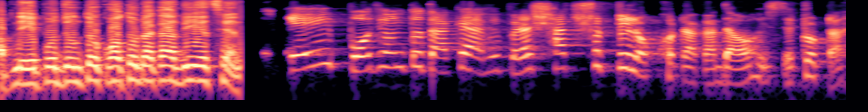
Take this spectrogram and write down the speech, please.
আপনি এ পর্যন্ত কত টাকা দিয়েছেন? এই পর্যন্ত তাকে আমি প্রায় সাতষট্টি লক্ষ টাকা দেওয়া হয়েছে টোটাল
